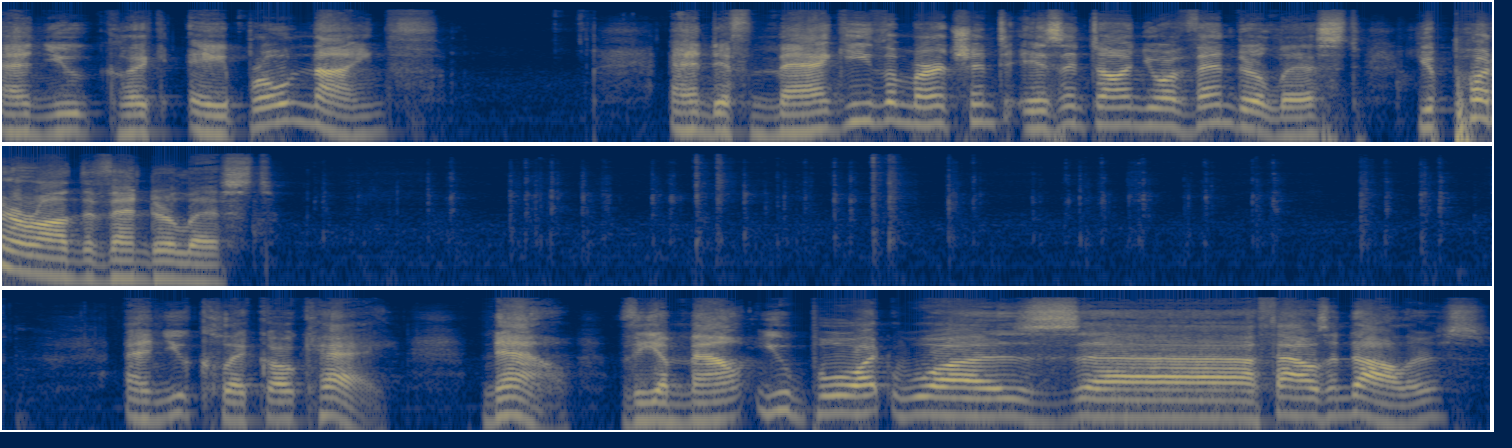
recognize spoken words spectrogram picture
and you click April 9th and if Maggie the merchant isn't on your vendor list, you put her on the vendor list. And you click OK. Now, the amount you bought was uh, $1,000.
